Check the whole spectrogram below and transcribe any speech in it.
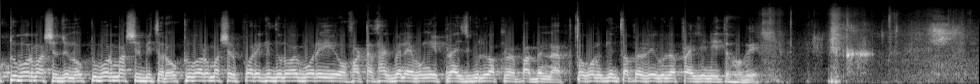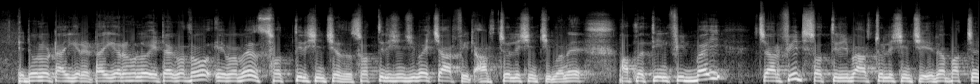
অক্টোবর মাসের জন্য, অক্টোবর মাসের ভিতরে, অক্টোবর মাসের পরে কিন্তু নভেম্বরে এই অফারটা থাকবে না এবং এই প্রাইসগুলো আপনারা পাবেন না। তখন কিন্তু আপনার রেগুলার প্রাইজে নিতে হবে। এটা হলো টাইগারের টাইগার হলো এটা কত? এভাবে ছত্রিশ ইঞ্চি আছে। ছত্রিশ ইঞ্চি বাই চার ফিট আটচল্লিশ ইঞ্চি। মানে আপনার তিন ফিট বাই চার ফিট ছত্রিশ বা আটচল্লিশ ইঞ্চি। এটা পাচ্ছেন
